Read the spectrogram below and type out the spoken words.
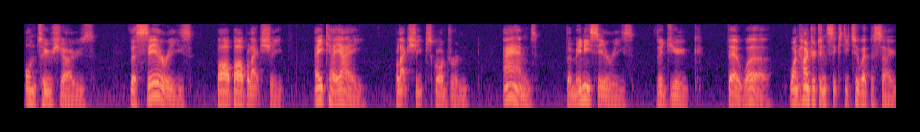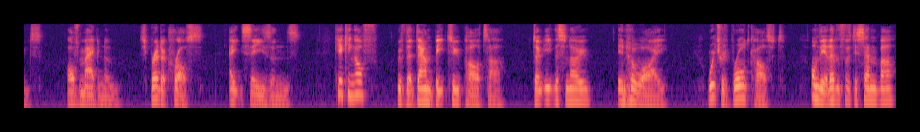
on two shows the series Baa Baa Black Sheep, aka Black Sheep Squadron, and the miniseries The Duke. There were 162 episodes of Magnum spread across eight seasons, kicking off with the downbeat two parter Don't Eat the Snow in Hawaii, which was broadcast on the 11th of December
